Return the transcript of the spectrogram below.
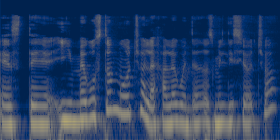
Este, y me gustó mucho la Halloween de 2018.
